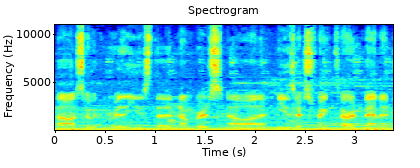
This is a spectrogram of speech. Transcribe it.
uh, so we can really use the numbers uh, and use our strength to our advantage.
